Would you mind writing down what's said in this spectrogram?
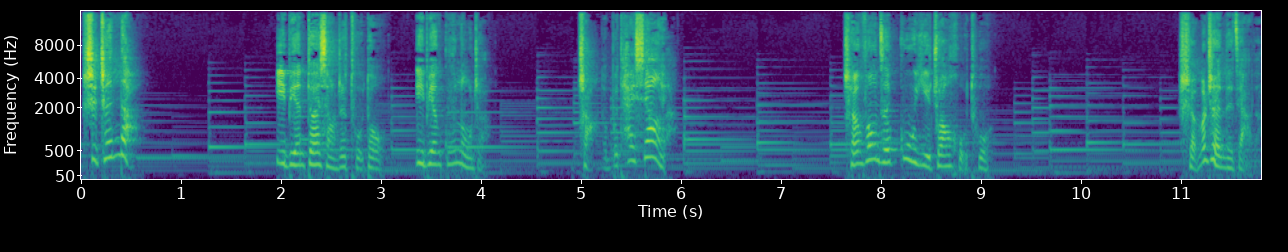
是真的？”一边端详着土豆，一边咕哝着：“长得不太像呀。”程峰则故意装糊涂：“什么真的假的？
